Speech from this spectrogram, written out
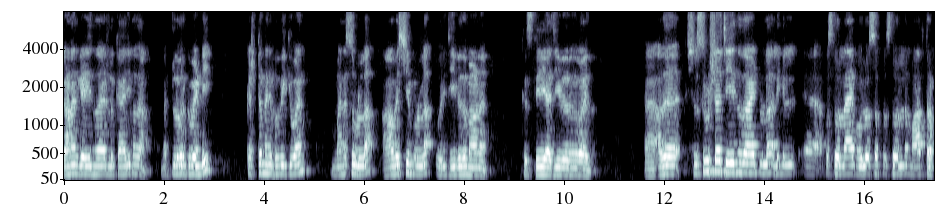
കാണാൻ കഴിയുന്നതായിട്ടുള്ള കാര്യം അതാണ്. മറ്റുള്ളവർക്ക് വേണ്ടി കഷ്ടം അനുഭവിക്കുവാൻ മനസ്സുള്ള ആവശ്യമുള്ള ഒരു ജീവിതമാണ് ക്രിസ്തീയ ജീവിതം എന്ന് പറയുന്നത്. അത് ശുശ്രൂഷ ചെയ്യുന്നതായിട്ടുള്ള അല്ലെങ്കിൽ അപ്പസ്തോലനായ പൗലോസ് അപ്പസ്തോലിന് മാത്രം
